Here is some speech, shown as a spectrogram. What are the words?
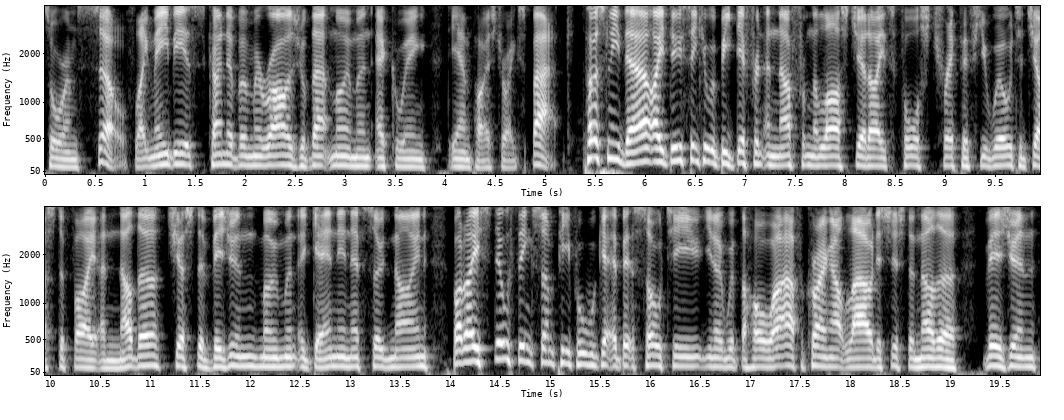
saw himself. Like maybe it's kind of a mirage of that moment echoing The Empire Strikes Back. Personally there, I do think it would be different enough from The Last Jedi's Force trip, if you will, to justify another just a vision moment again in episode 9, but I still think some people will get a bit salty, you know, with the whole, ah, for crying out loud, it's just another vision,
